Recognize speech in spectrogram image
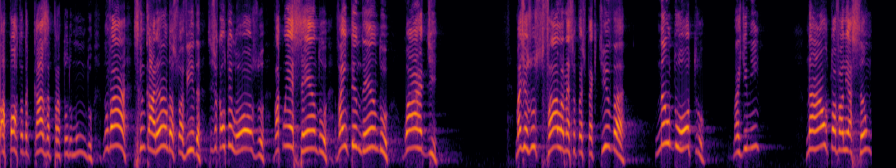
a porta da casa para todo mundo, não vá escancarando a sua vida, seja cauteloso, vá conhecendo, vá entendendo, guarde. Mas Jesus fala nessa perspectiva não do outro, mas de mim. Na autoavaliação,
